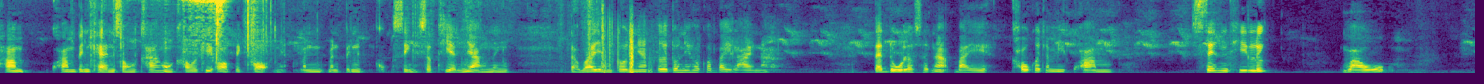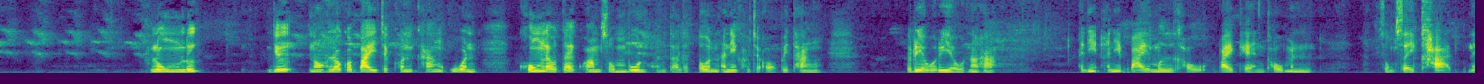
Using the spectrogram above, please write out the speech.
ความความเป็นแขนสองข้างของเขาที่ออกไปเกาะเนี่ย มันมันเป็นสิ่งเสถียรอย่างหนึ่ง แต่ว่าอย่างต้นเนี้ยเออต้นนี้เขาก็ใบลายนะ แต่ดูลักษณะใบเขาก็จะมีความเส้นที่ลึกเว้า ลงลึกเยอะเนาะแล้วก็ใบจะค่อนข้างอ้วน คงแล้วแต่ความสมบูรณ์ของแต่ละต้น อันนี้เขาจะออกไปทางเรียวๆนะคะ อันนี้อันนี้ปลายมือเขาปลายแขนเขามันสงสัยขาดใน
